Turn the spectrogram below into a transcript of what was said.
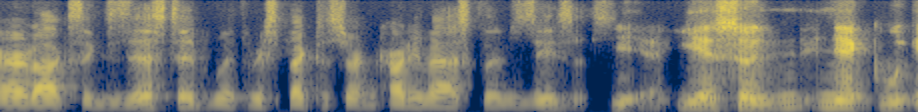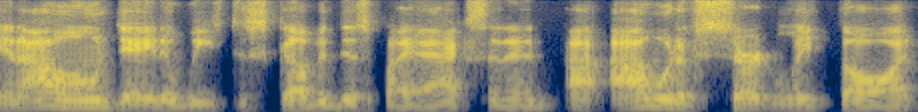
paradox existed with respect to certain cardiovascular diseases. Yeah, yeah. So, Nick, in our own data, we discovered this by accident. I, I would have certainly thought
